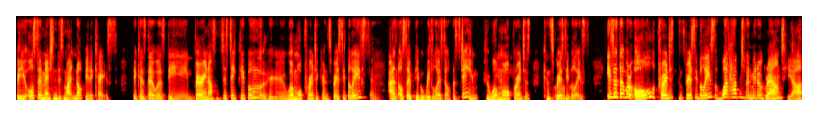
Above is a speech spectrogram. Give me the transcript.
But you also mentioned this might not be the case because there was the very narcissistic people who were more prone to conspiracy beliefs Yeah. and also people with low self-esteem who were Yeah. more prone to conspiracy Mhm. beliefs. Is it that we're all prone to conspiracy beliefs? What happened to the middle ground here?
